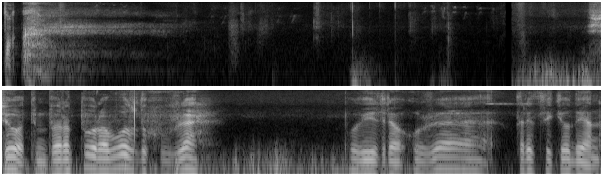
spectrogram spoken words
Так. Все, температура воздуху вже повітря вже 31.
